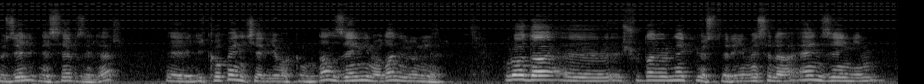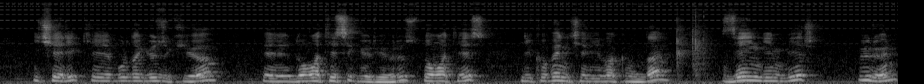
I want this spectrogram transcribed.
özellikle sebzeler e, likopen içeriği bakımından zengin olan ürünler. Burada e, şuradan örnek göstereyim. Mesela en zengin içerik e, burada gözüküyor. E, domatesi görüyoruz. Domates likopen içeriği bakımından zengin bir ürün.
